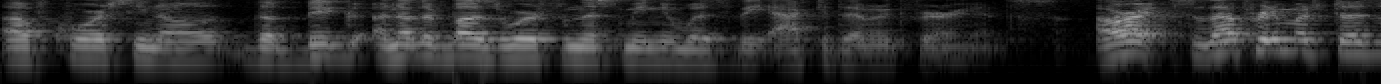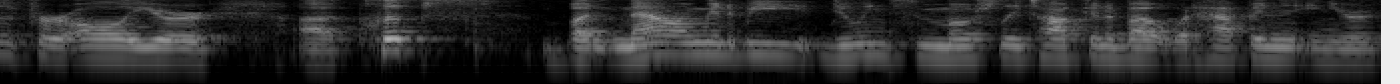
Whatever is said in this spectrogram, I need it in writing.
Of course, you know, the big, another buzzword from this meeting was the academic variance. All right, so that pretty much does it for all your uh, clips, but now I'm going to be doing some mostly talking about what happened in your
